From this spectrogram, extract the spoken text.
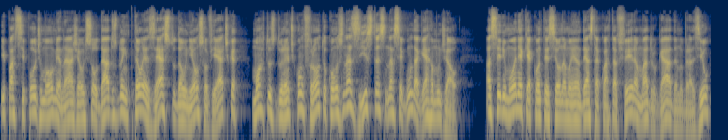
e participou de uma homenagem aos soldados do então Exército da União Soviética mortos durante confronto com os nazistas na Segunda Guerra Mundial. A cerimônia, que aconteceu na manhã desta quarta-feira, madrugada, no Brasil,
